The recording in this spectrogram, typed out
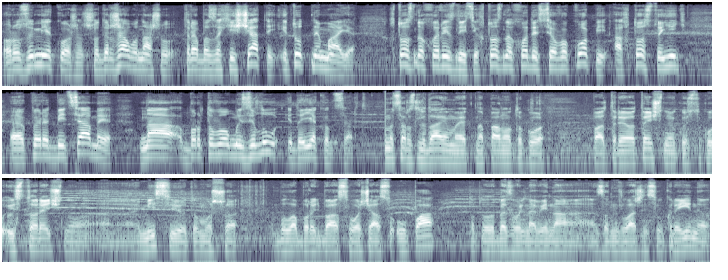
розуміє кожен, що державу нашу треба захищати, і тут немає хто знаходить різниці, хто знаходиться в окопі, а хто стоїть е, перед бійцями на бортовому зілу і дає концерт. Ми це розглядаємо як, напевно, таку патріотичну, якусь таку історичну е, місію, тому що була боротьба свого часу УПА, тобто визвольна війна за незалежність України.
